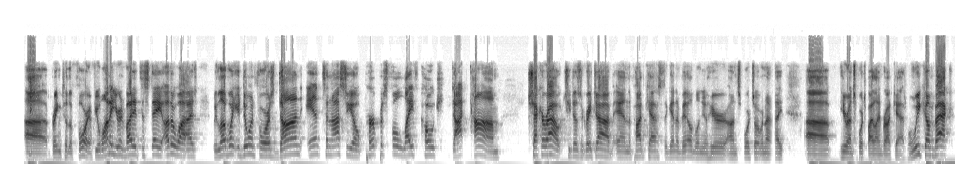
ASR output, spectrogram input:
uh, bring to the fore. If you want to, you're invited to stay. Otherwise, we love what you're doing for us. Dawn Attanasio, purposefullifecoach.com. Check her out. She does a great job. And the podcast, again, available, and you'll hear on Sports Overnight uh, here on Sports Byline Broadcast. When we come back,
